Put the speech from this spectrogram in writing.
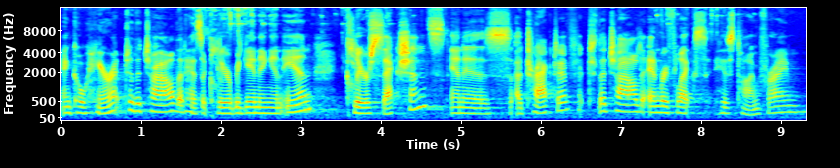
and coherent to the child, that has a clear beginning and end, clear sections, and is attractive to the child and reflects his time frame.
